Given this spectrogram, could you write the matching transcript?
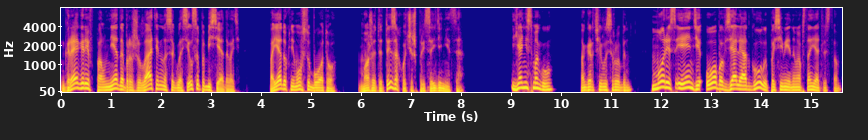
Грегори вполне доброжелательно согласился побеседовать. Поеду к нему в субботу. Может, и ты захочешь присоединиться? Я не смогу, огорчилась Робин. Морис и Энди оба взяли отгулы по семейным обстоятельствам.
